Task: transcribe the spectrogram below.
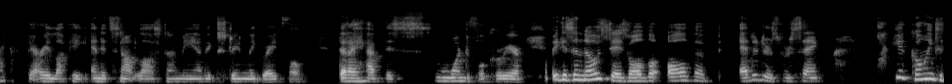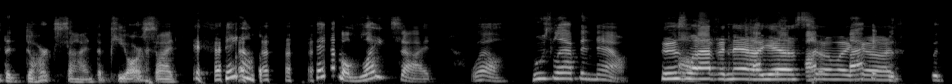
i got very lucky and it's not lost on me. I'm extremely grateful that I have this wonderful career. Because in those days, all the all the editors were saying, "Why are you going to the dark side, the PR side? they have they have a light side." Well, who's laughing now? Who's um, laughing now? Yes. I'm oh my god. With, with,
